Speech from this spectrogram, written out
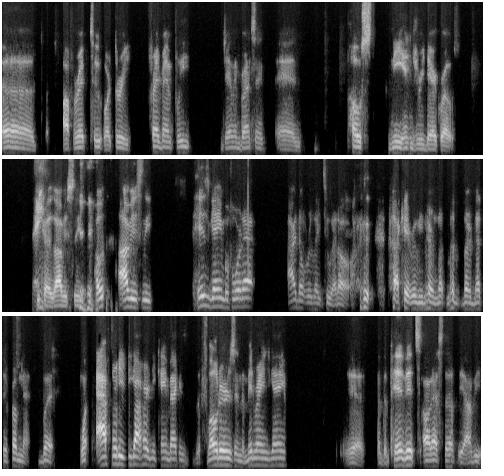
Uh, off rip two or three: Fred VanVleet, Jalen Brunson, and post knee injury Derrick Rose. Damn. Because obviously, obviously, his game before that, I don't relate to at all. I can't really learn learn nothing from that. But after he got hurt and he came back in the floaters and the mid range game, yeah, the pivots, all that stuff. Yeah, I be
